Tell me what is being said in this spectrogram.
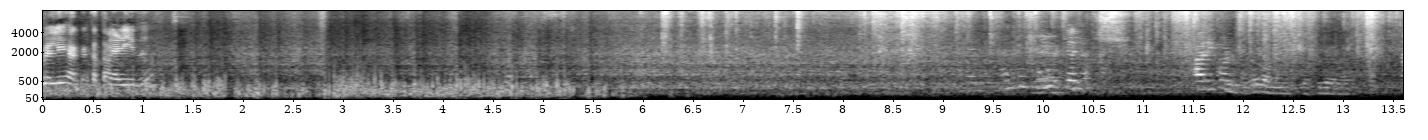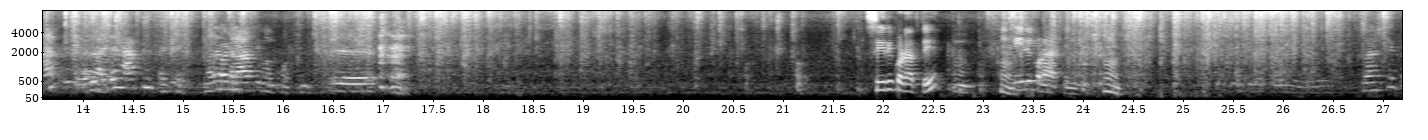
ಬೆಳ್ಳಿ ಹಾಕಕತ್ತ ಬೆಳೆಯುದು ಅದೇ ಹಾಕ್ತೀನಿ ತಡಿ. ಮೊದಲು ತರಾತಿಗೆ ಒಂದು ಕೊಡ್ತೀನಿ ಸೀರೆ ಕೊಡತ್ತಿ ಸೀರೆ ಕೊಡತ್ತೀನಿ ಹ್ಞೂ ಪ್ಲಾಸ್ಟಿಕ್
